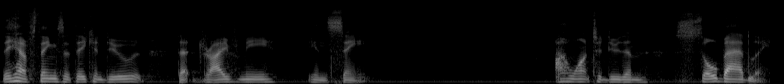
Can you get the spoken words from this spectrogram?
They have things that they can do that drive me insane. I want to do them so badly.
